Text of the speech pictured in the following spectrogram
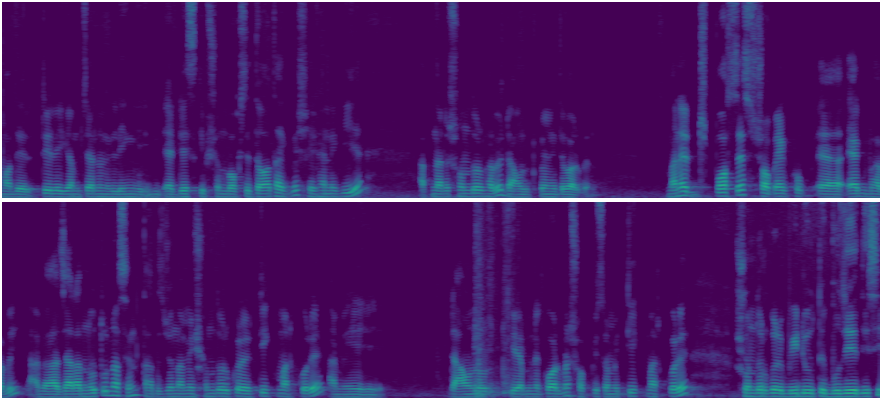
আমাদের টেলিগ্রাম চ্যানেলের লিঙ্ক ডেসক্রিপশন বক্সে দেওয়া থাকবে। সেখানে গিয়ে আপনারা সুন্দরভাবে ডাউনলোড করে নিতে পারবেন। মানে প্রসেস সব এক, একভাবেই। যারা নতুন আছেন, তাদের জন্য আমি সুন্দর করে টিক মার্ক করে আমি ডাউনলোড কি আপনি করবেন সব কিছু আমি টিক মার্ক করে সুন্দর করে ভিডিওতে বুঝিয়ে দিছি।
